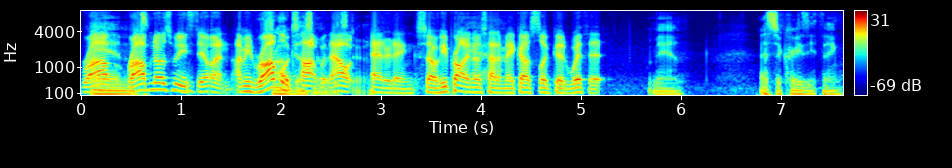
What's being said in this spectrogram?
Rob And- Rob knows what he's doing. I mean, Rob, Rob looks hot know what he's without editing, so he probably knows how to make us look good with it. Man, that's a crazy thing.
